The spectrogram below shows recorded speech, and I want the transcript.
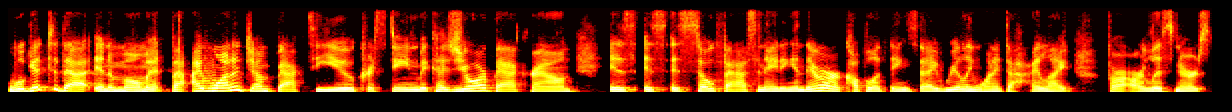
we'll get to that in a moment. But I want to jump back to you, Christine, because your background is, is, is so fascinating. And there are a couple of things that I really wanted to highlight for our listeners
